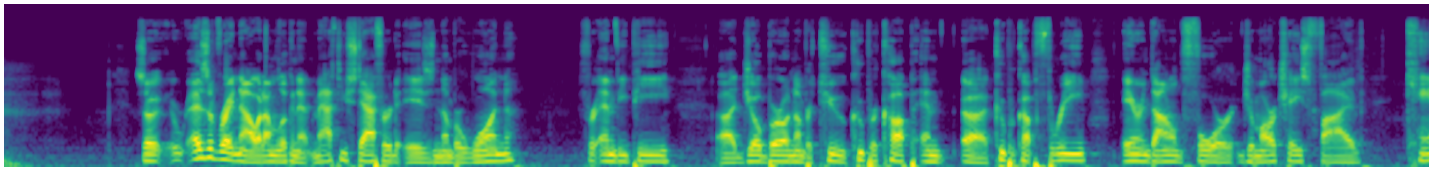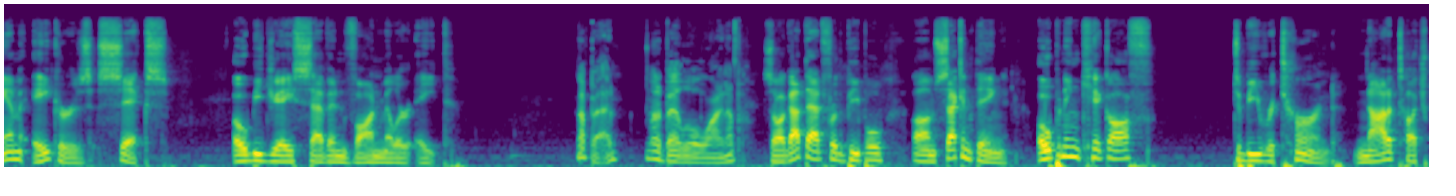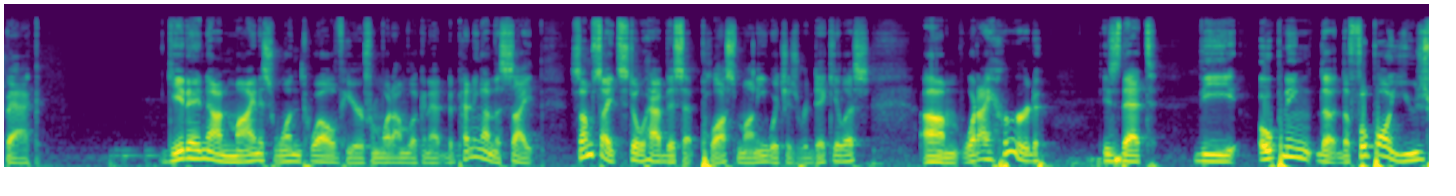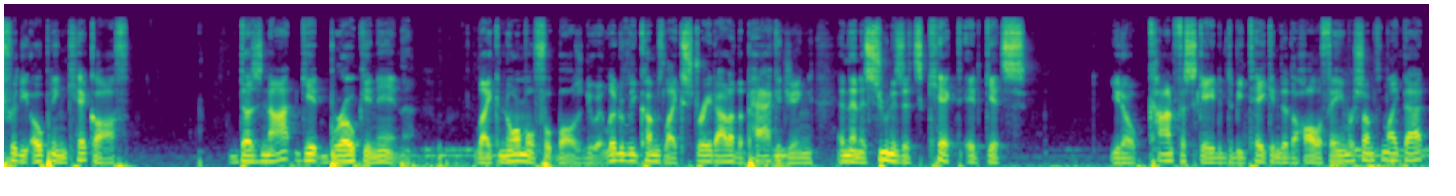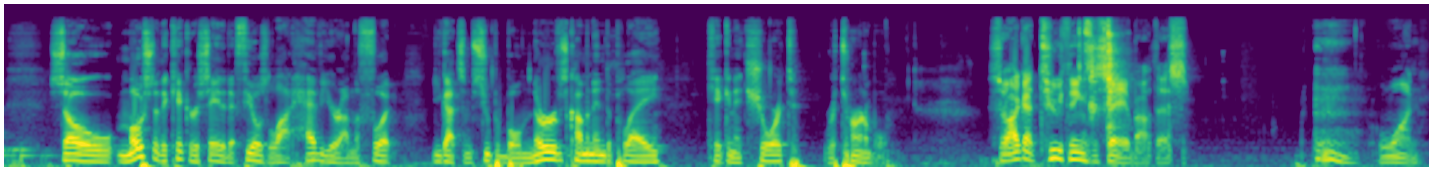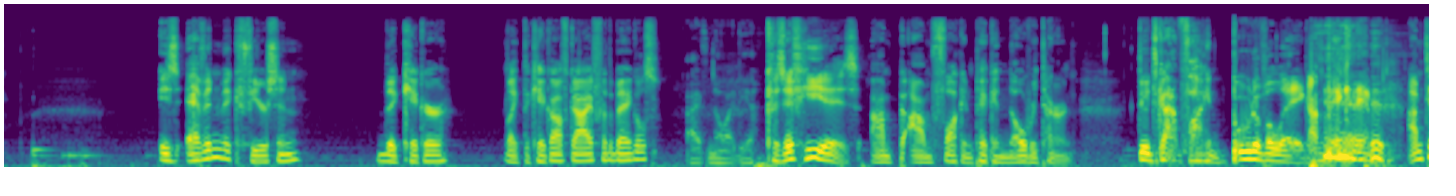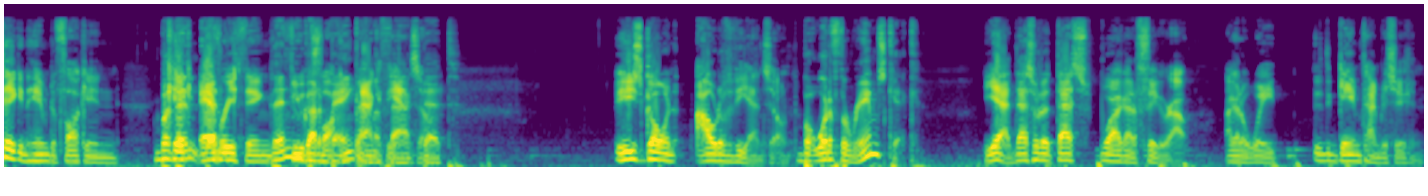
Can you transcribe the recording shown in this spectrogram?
So as of right now, what I'm looking at, Matthew Stafford is number one for MVP. Uh, Joe Burrow number two. Cooper Kupp and uh, Cooper Kupp three. Aaron Donald four. Ja'Marr Chase five. Cam Akers six. OBJ seven. Von Miller eight. Not bad. Not a bad little lineup. So I got that for the people. Um, second thing, opening kickoff to be returned, not a touchback. Get in on minus 112 here from what I'm looking at, depending on the site. Some sites still have this at plus money, which is ridiculous. Um, what I heard is that the opening, the, the football used for the opening kickoff does not get broken in like normal footballs do. It literally comes like straight out of the packaging, and then as soon as it's kicked, it gets, you know, confiscated to be taken to the Hall of Fame or something like that. So most of the kickers say that it feels a lot heavier on the foot. You got some Super Bowl nerves coming into play, kicking it short, returnable. So I got two things to say about this. One, is Evan McPherson the kicker, like the kickoff guy for the Bengals? I have no idea. Because if he is, I'm I'm fucking picking no return. Dude's got a fucking boot of a leg. I'm picking him. I'm taking him to fucking kick everything. Then, through you got to bank back on the the fact that. He's going out of the end zone. But what if the Rams kick? Yeah, that's what. It, that's what I got to figure out. I got to wait. The game time decision.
